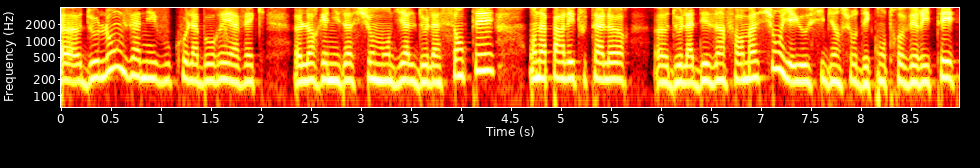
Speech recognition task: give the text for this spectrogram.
euh, de longues années, vous collaborez avec euh, l'Organisation mondiale de la santé. On a parlé tout à l'heure euh, de la désinformation. Il y a eu aussi bien sûr des contre-vérités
